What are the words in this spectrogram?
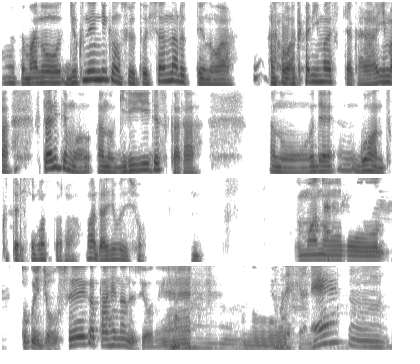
あの、熟年離婚すると悲惨になるっていうのは、あの、わかりましたから、今、二人でも、あの、ギリギリですから、あの、で、ご飯作ったりしてますから、まあ大丈夫でしょでもあの、特に女性が大変なんですよね。そうですよね。うん。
